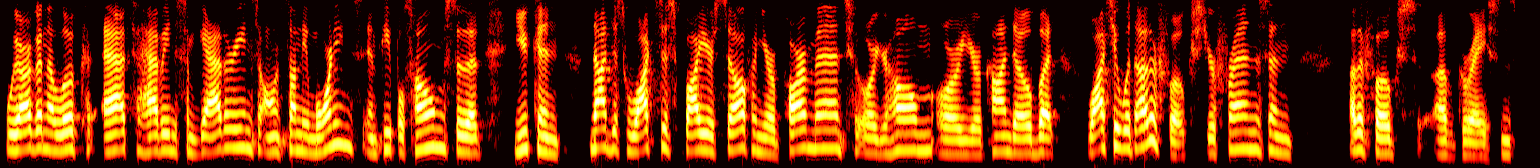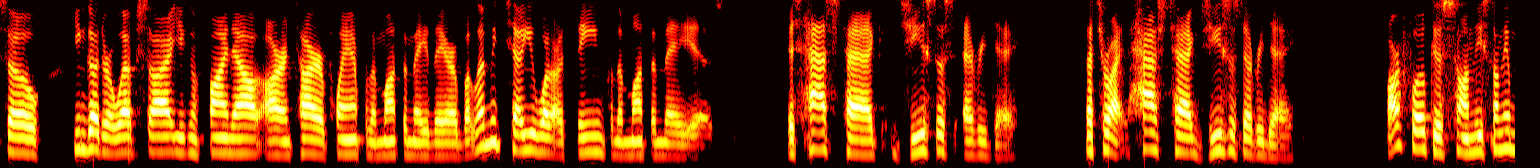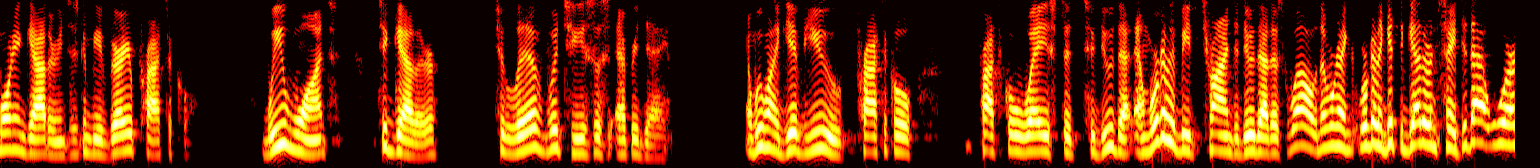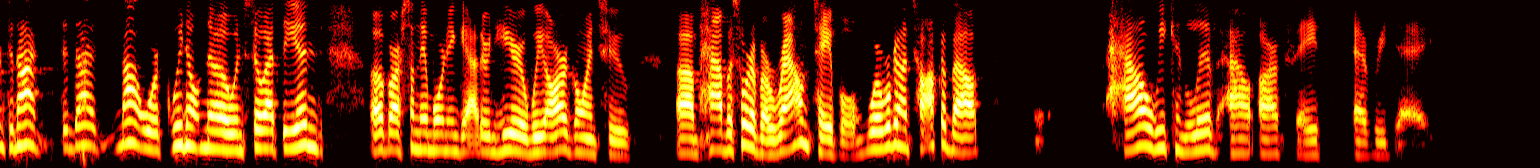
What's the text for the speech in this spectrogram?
We are going to look at having some gatherings on Sunday mornings in people's homes so that you can not just watch this by yourself in your apartment or your home or your condo, but watch it with other folks, your friends and other folks of grace. And so you can go to our website. You can find out our entire plan for the month of May there. But let me tell you what our theme for the month of May is. It's hashtag Jesus every day. That's right, hashtag Jesus every day. Our focus on these Sunday morning gatherings is going to be very practical. We want together to live with Jesus every day. And we want to give you practical practical ways to, to do that. And we're going to be trying to do that as well. And then we're going to, we're going to get together and say, did that work? Did not, did that not work? We don't know. And so at the end of our Sunday morning gathering here, we are going to um, have a sort of a roundtable where we're going to talk about how we can live out our faith every day.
